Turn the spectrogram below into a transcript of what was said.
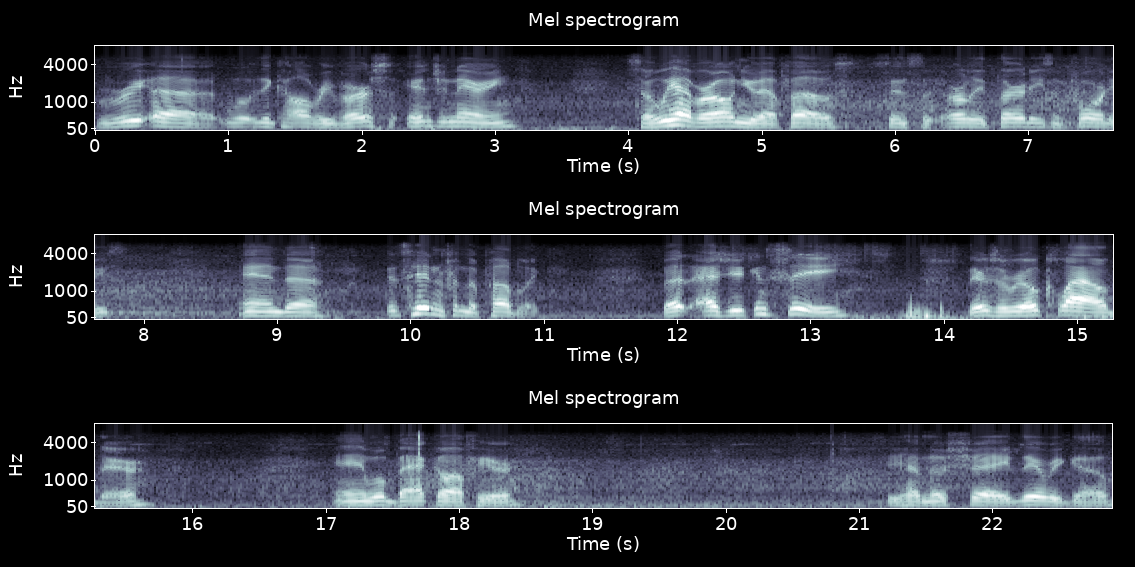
re uh, what they call reverse engineering. So we have our own UFOs since the early 30s and 40s and uh, it's hidden from the public but as you can see there's a real cloud there. And we'll back off here. So you have no shade. There we go.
